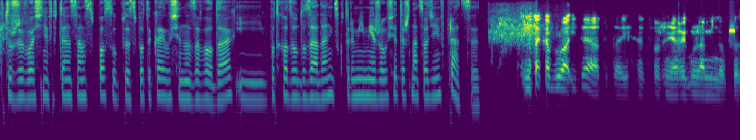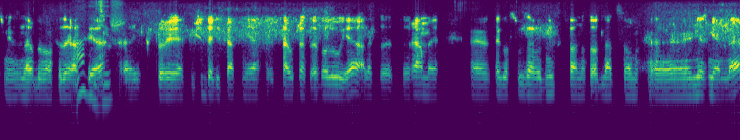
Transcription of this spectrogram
którzy właśnie w ten sam sposób spotykają się na zawodach i podchodzą do zadań, z którymi mierzą się też na co dzień w pracy. No taka była idea tutaj tworzenia regulaminu przez Międzynarodową Federację, A, e, który jakiś delikatnie cały czas ewoluuje, ale te, te ramy e, tego współzawodnictwa no to od lat są e, niezmienne.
